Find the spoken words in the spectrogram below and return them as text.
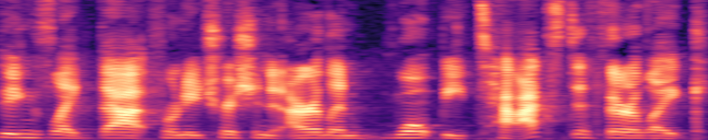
things like that for nutrition in Ireland won't be taxed if they're like,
